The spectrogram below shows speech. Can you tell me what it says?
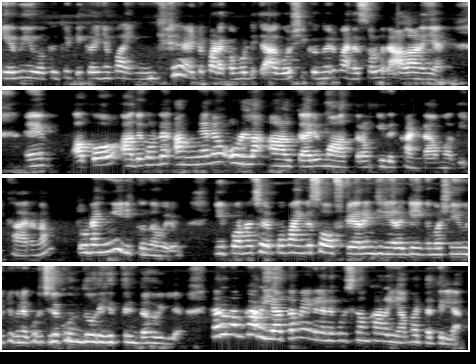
കെ വ്യൂ ഒക്കെ കിട്ടിക്കഴിഞ്ഞാൽ ഭയങ്കരമായിട്ട് പടക്കം പൊട്ടിച്ച് ആഘോഷിക്കുന്ന ഒരു മനസ്സുള്ള ഒരാളാണ് ഞാൻ. അപ്പോൾ അതുകൊണ്ട് അങ്ങനെ ഉള്ള ആൾക്കാർ മാത്രം ഇത് കണ്ടാൽ മതി. കാരണം തുടങ്ങിയിരിക്കുന്നവരും. ഈ പറഞ്ഞ ചിലപ്പോൾ ഭയങ്കര സോഫ്റ്റ്വെയർ എഞ്ചിനീയർ ഒക്കെ ആയിരിക്കും പക്ഷേ യൂട്യൂബിനെ കുറിച്ചൊരു കുന്തും അറിയത്തുണ്ടാവില്ല കാരണം നമുക്ക് അറിയാത്ത മേഖലനെ കുറിച്ച് നമുക്ക് അറിയാൻ പറ്റത്തില്ല.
